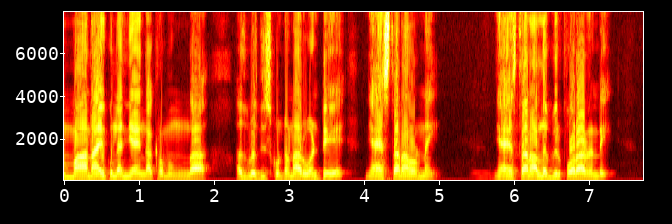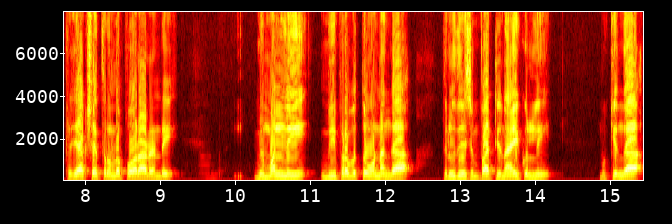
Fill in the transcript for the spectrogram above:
మా నాయకులు అన్యాయంగా అక్రమంగా అదుపులో తీసుకుంటున్నారు అంటే న్యాయస్థానాలు ఉన్నాయి. న్యాయస్థానాల్లో మీరు పోరాడండి. ప్రజాక్షేత్రంలో పోరాడండి. మిమ్మల్ని మీ ప్రభుత్వం ఉండగా తెలుగుదేశం పార్టీ నాయకుల్ని ముఖ్యంగా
